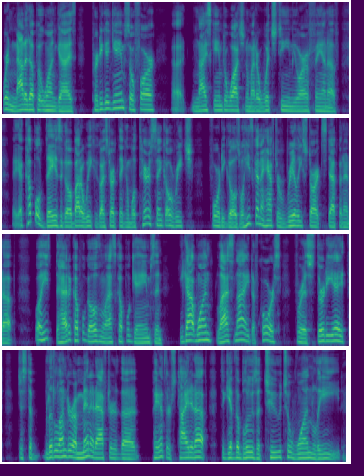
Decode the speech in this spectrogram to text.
We're knotted up at one, guys. Pretty good game so far. Uh, nice game to watch, no matter which team you are a fan of. A couple days ago, about a week ago, I started thinking, will Tarasenko reach 40 goals? Well, he's going to have to really start stepping it up. Well, he's had a couple goals in the last couple games, and he got one last night, of course, for his 38th, just a little under a minute after the Panthers tied it up to give the Blues a two to one lead.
